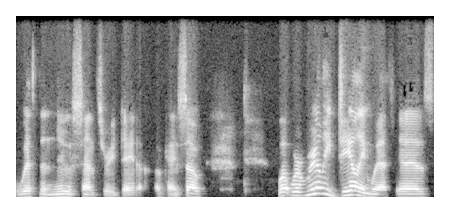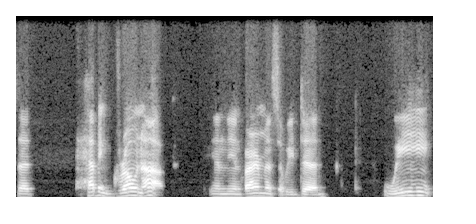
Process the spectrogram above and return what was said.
with the new sensory data. Okay, so what we're really dealing with is that having grown up in the environments that we did, we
